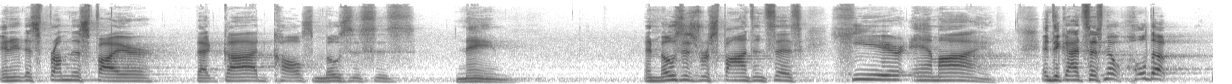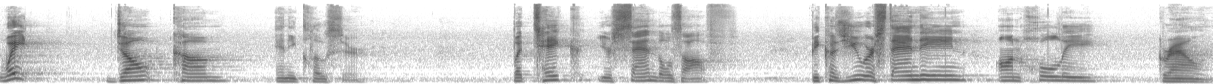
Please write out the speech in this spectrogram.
And it is from this fire that God calls Moses' name. And Moses responds and says, Here am I. And the God says, No, hold up wait, don't come any closer. But take your sandals off because you are standing on holy ground.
